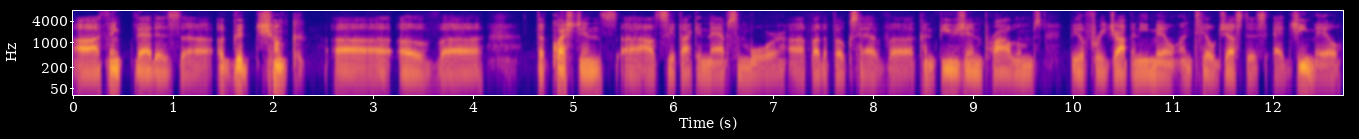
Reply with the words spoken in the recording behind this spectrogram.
uh, I think that is uh, a good chunk of the questions. I'll see if I can nab some more. if other folks have confusion, problems, feel free drop an email until justice at gmail.com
